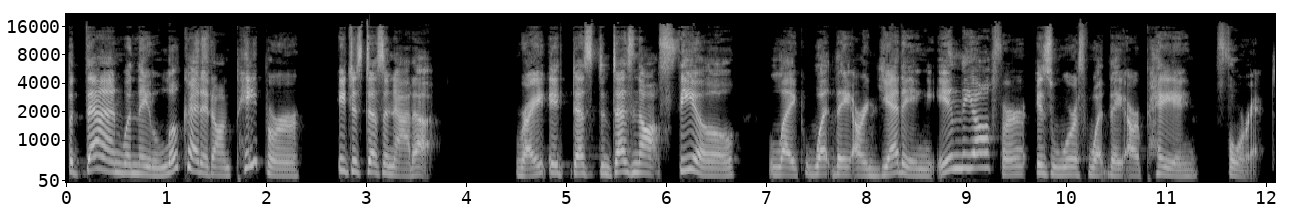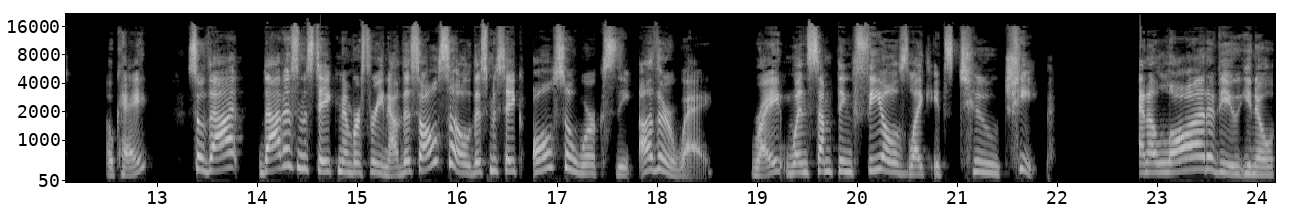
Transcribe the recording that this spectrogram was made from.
But then when they look at it on paper, it just doesn't add up, right? It does, does not feel like what they are getting in the offer is worth what they are paying for it. Okay. So that, that is mistake number three. Now this also, this mistake also works the other way right? When something feels like it's too cheap. And a lot of you, you know,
